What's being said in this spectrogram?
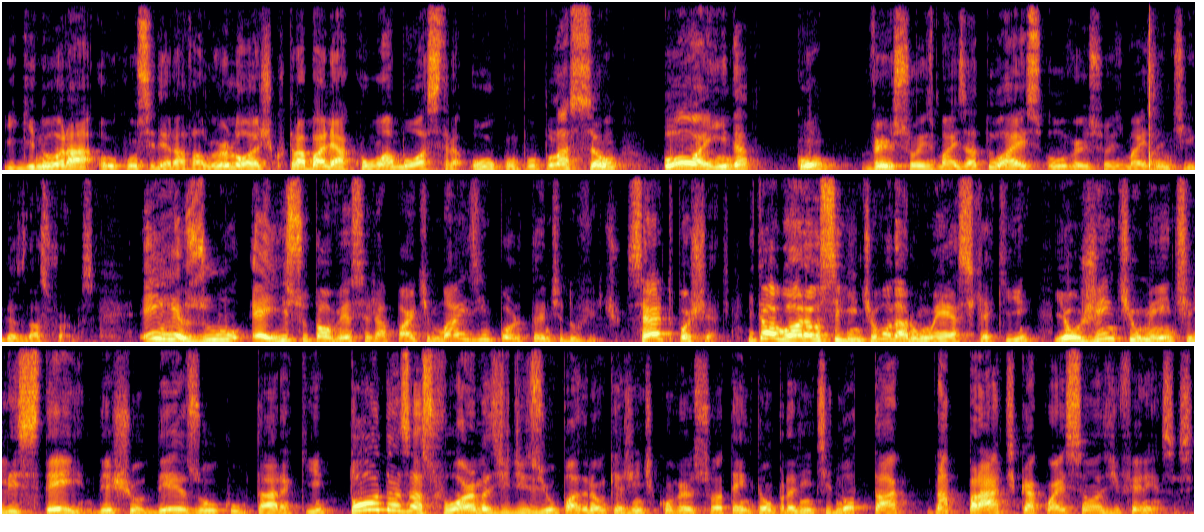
Ignorar ou considerar valor lógico, trabalhar com amostra ou com população, ou ainda com versões mais atuais ou versões mais antigas das formas. Em resumo, é isso, talvez seja a parte mais importante do vídeo. Certo, pochete? Então agora é o seguinte, eu vou dar um ESC aqui e eu gentilmente listei, deixa eu desocultar aqui, todas as formas de desvio padrão que a gente conversou até então para a gente notar na prática quais são as diferenças.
